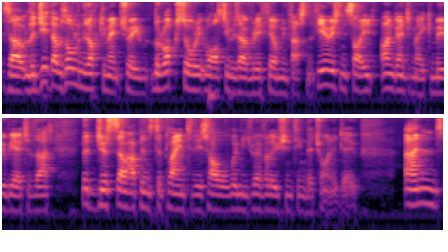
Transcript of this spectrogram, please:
so legit, that was all in the documentary. The Rock saw it whilst he was over here filming Fast and the Furious and decided, I'm going to make a movie out of that that just so happens to play into this whole women's revolution thing they're trying to do. And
